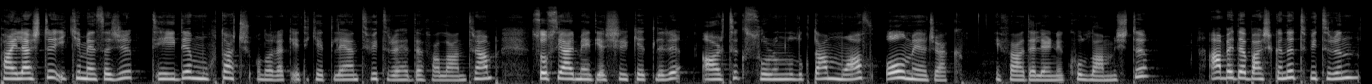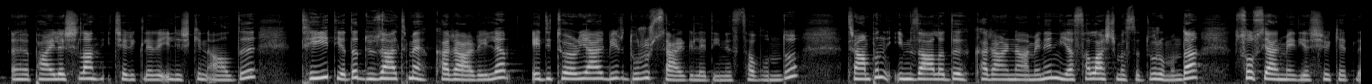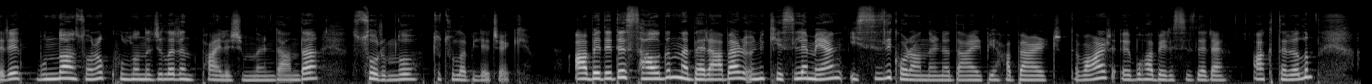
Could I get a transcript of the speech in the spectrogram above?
Paylaştığı iki mesajı teyide muhtaç olarak etiketleyen Twitter'ı hedef alan Trump, sosyal medya şirketleri artık sorumluluktan muaf olmayacak ifadelerini kullanmıştı. ABD Başkanı Twitter'ın e, paylaşılan içeriklere ilişkin aldığı teyit ya da düzeltme kararıyla editoryal bir duruş sergilediğini savundu. Trump'ın imzaladığı kararnamenin yasalaşması durumunda sosyal medya şirketleri bundan sonra kullanıcıların paylaşımlarından da sorumlu tutulabilecek. ABD'de salgınla beraber önü kesilemeyen işsizlik oranlarına dair bir haber de var. E, bu haberi sizlere aktaralım.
